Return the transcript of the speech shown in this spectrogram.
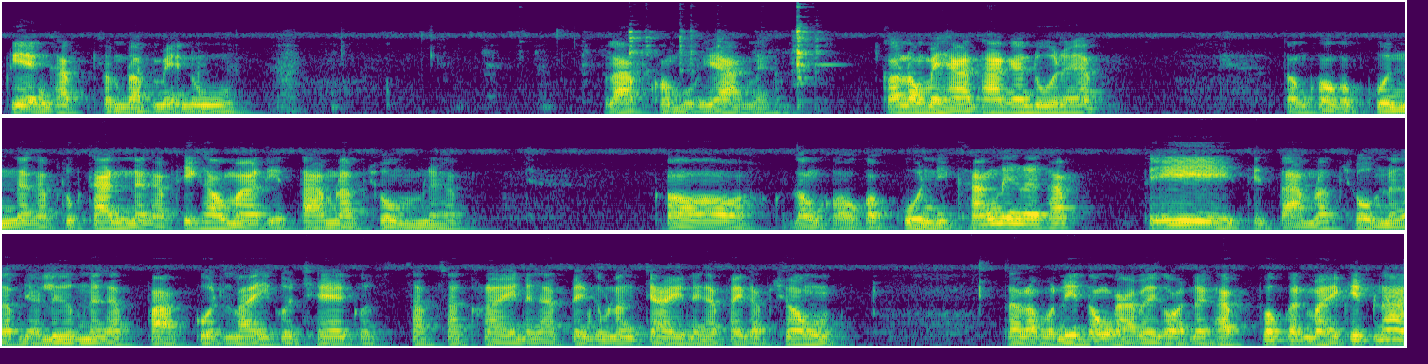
เกลี้ยงครับสำหรับเมนู ลาบคอหมูย่างนะครับ ก็ลองไปหาทานกันดูนะครับ ต้องขอขอบคุณนะครับ ทุกท่านนะครับ ที่เข้ามาติดตามรับชมนะครับ ก็ต้องขอขอบคุณอีกครั้งหนึ่งนะครับ ที่ติดตามรับชมนะครับ อย่าลืมนะครับ ฝากกดไลค์กดแชร์กดซับสไคร b e นะครับ เป็นกำลังใจนะครับให้กับช่องสำหรับวันนี้ต้องลาไปก่อนนะครับ พบกันใหม่คลิปหน้า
